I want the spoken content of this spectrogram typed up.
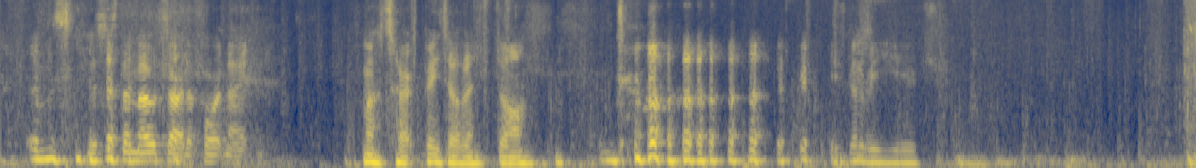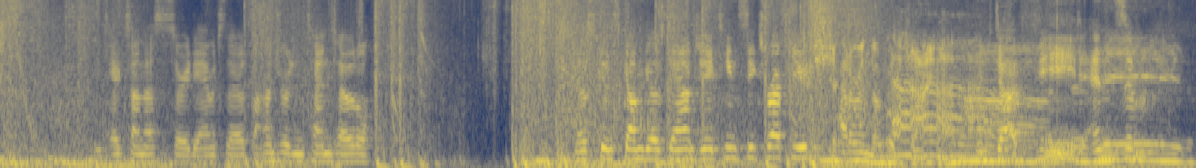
This is the Mozart of Fortnite. Mozart, Beethoven, Dawn. He's gonna be huge. He takes unnecessary damage there. It's 110 total. No skin scum goes down. J-Team seeks refuge. Shot her in the vagina. And David ends him. Indeed.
